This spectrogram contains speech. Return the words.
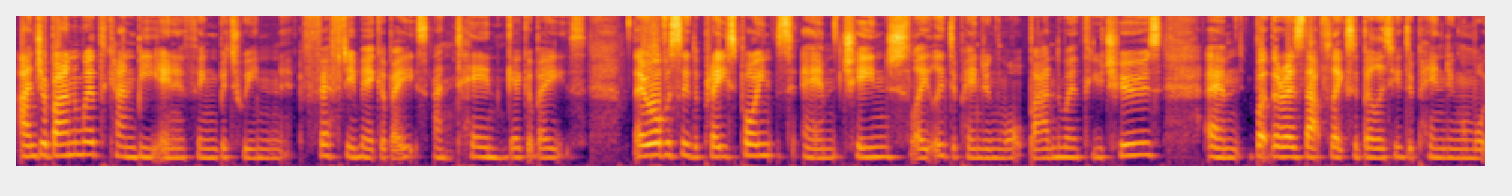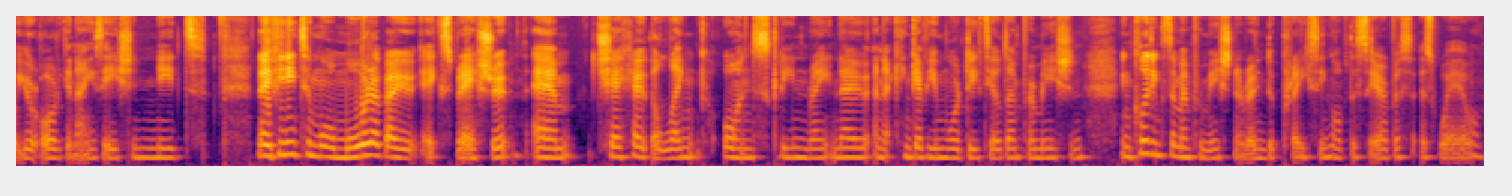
and your bandwidth can be anything between 50 megabytes and 10 gigabytes. Now obviously the price points um, change slightly depending on what bandwidth you choose, um, but there is that flexibility depending on what your organisation needs. Now if you need to know more about ExpressRoute, um, check out the link on screen right now and it can give you more detailed information, including some information around the pricing of the service as well.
